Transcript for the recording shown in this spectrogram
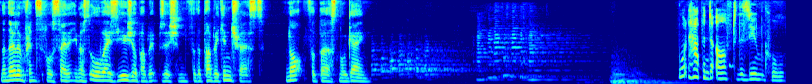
the Nolan principles say that you must always use your public position for the public interest, not for personal gain. What happened after the Zoom call?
